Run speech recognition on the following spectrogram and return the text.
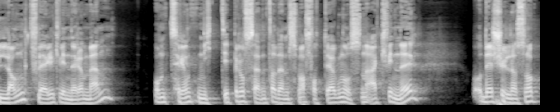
langt flere kvinner enn menn. Omtrent 90% av dem som har fått diagnosen, er kvinner. Og Det skyldes nok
